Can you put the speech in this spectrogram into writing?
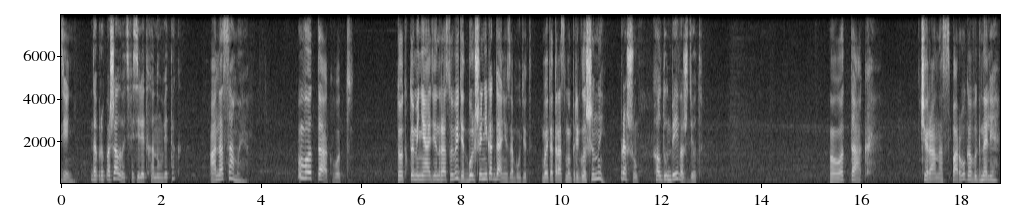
день. Добро пожаловать, Фазилет Ханум, ведь так? Она самая. Вот так вот. Тот, кто меня один раз увидит, больше никогда не забудет. В этот раз мы приглашены. Прошу, Халдунбей вас ждет. Вот так. Вчера нас с порога выгнали,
